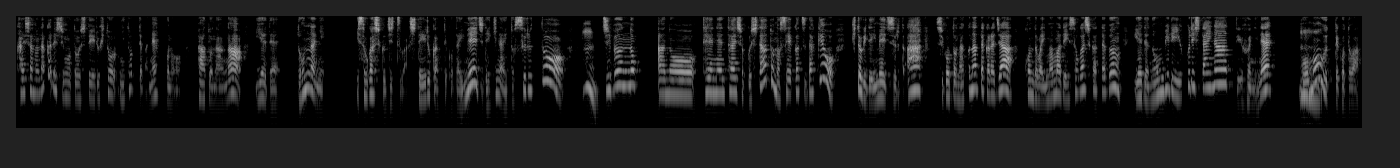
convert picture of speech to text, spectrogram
会社の中で仕事をしている人にとってはねこのパートナーが家でどんなに忙しく実はしているかってことはイメージできないとすると、うん、自分のあの定年退職した後の生活だけを一人でイメージするとああ仕事なくなったからじゃあ今度は今まで忙しかった分家でのんびりゆっくりしたいなっていうふうにね思うってことは、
